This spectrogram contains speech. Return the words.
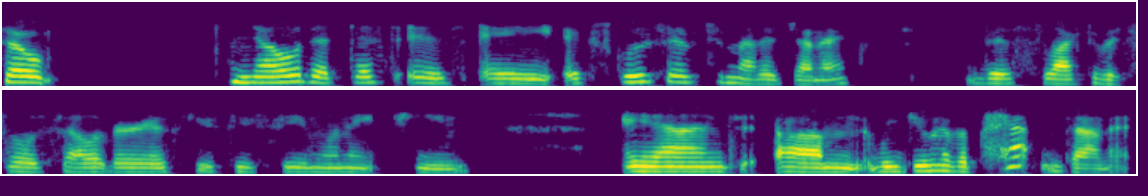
So know that this is a exclusive to Metagenics, this Lactobacillus salivarius UCC 118. And um, we do have a patent on it.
